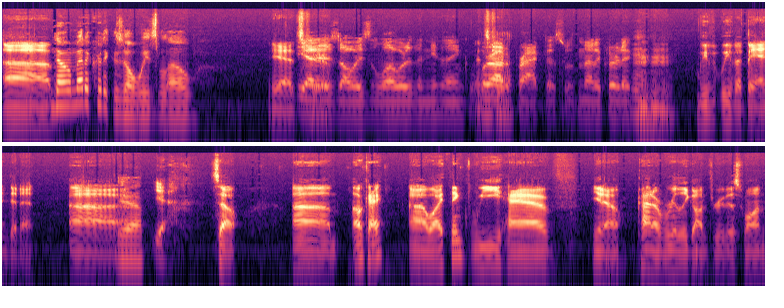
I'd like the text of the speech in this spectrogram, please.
Um, No, Metacritic is always low. Yeah, it's yeah, true. it is always lower than you think. That's We're out of practice with Metacritic. Mm. Mhm. We've we've abandoned it. Uh, yeah. Yeah. So, um, okay. Uh, well, I think we have, you know, kind of really gone through this one.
